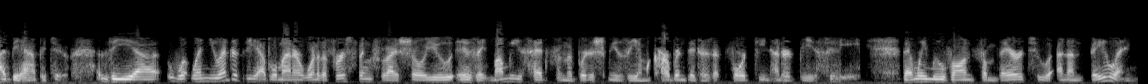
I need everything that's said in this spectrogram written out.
I'd be happy to. The uh, w- when you enter the Diablo Manor, one of the first things that I show you is a mummy's head from the British Museum, carbon dated at 1400 BC. Then we move on from there to an unveiling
